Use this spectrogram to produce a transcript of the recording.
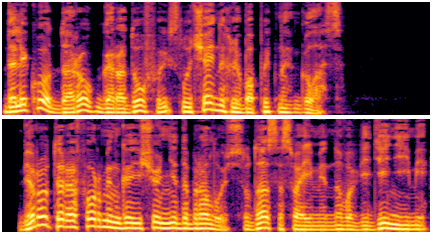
далеко от дорог, городов и случайных любопытных глаз. Бюро терраформинга еще не добралось сюда со своими нововведениями,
